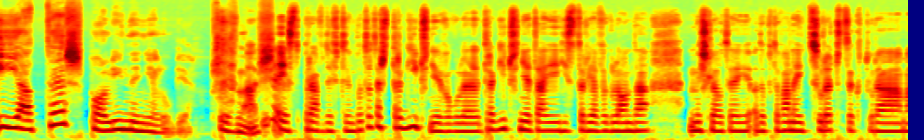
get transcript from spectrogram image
I ja też Poliny nie lubię. Przyznam A się. ile jest prawdy w tym? Bo to też tragicznie w ogóle, tragicznie ta jej historia wygląda. Myślę o tej adoptowanej córeczce, która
